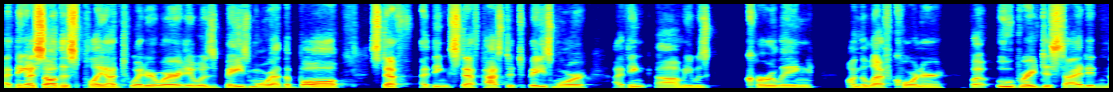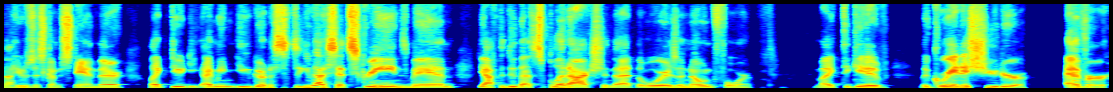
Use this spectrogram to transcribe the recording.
I think I saw this play on Twitter where it was Bazemore at the ball. Steph, I think Steph passed it to Bazemore. I think um, he was curling on the left corner, but Oubre decided he was just gonna stand there. Like, dude, I mean, you gotta you gotta set screens, man. You have to do that split action that the Warriors are known for like to give the greatest shooter ever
